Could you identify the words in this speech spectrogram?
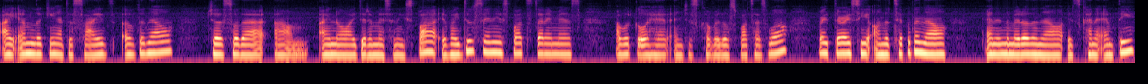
I am looking at the sides of the nail just so that um, I know I didn't miss any spot if I do see any spots that I miss I would go ahead and just cover those spots as well right there I see on the tip of the nail and in the middle of the nail it's kind of empty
